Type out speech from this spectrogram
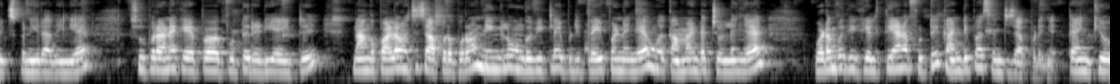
மிக்ஸ் பண்ணிடாதீங்க சூப்பரான கேப்பை புட்டு ரெடி ஆகிட்டு நாங்கள் பழம் வச்சு சாப்பிட போகிறோம் நீங்களும் உங்கள் வீட்டில் இப்படி ட்ரை பண்ணுங்கள் உங்கள் கமெண்ட்டை சொல்லுங்கள் உடம்புக்கு ஹெல்த்தியான ஃபுட்டு கண்டிப்பாக செஞ்சு சாப்பிடுங்க. தேங்க்யூ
